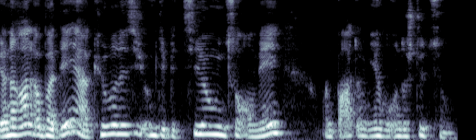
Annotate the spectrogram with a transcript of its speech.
General Obadea kümmerte sich um die Beziehungen zur Armee und bat um ihre Unterstützung.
